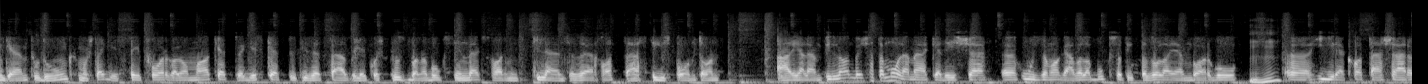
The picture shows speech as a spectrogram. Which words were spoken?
Igen, tudunk. Most egész szép forgalommal 2,2%-os pluszban a Bux Index 39.610 ponton áll jelen pillanatban, és hát a MOL emelkedése húzza magával a buxot itt az olajembargó uh-huh. uh, hírek hatására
